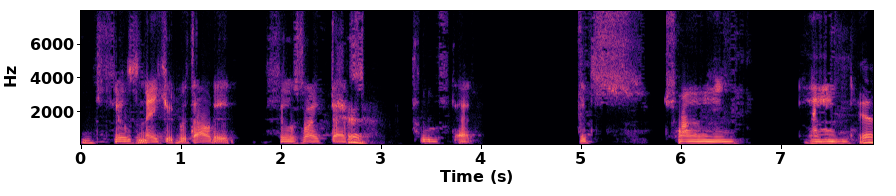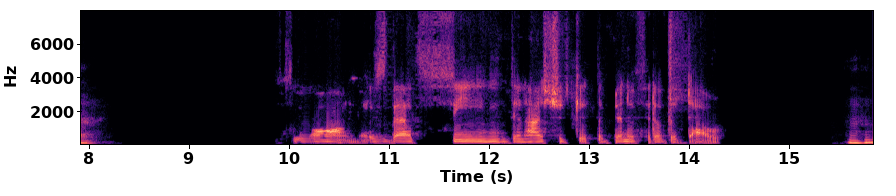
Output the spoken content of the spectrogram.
it feels naked without it. It feels like that's Sure. proof that it's trying And Yeah. as long as that's seen, then I should get the benefit of the doubt. hmm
